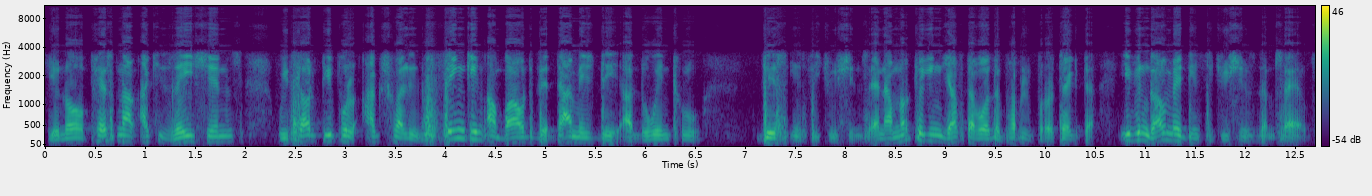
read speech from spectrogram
you know, personal accusations without people actually thinking about the damage they are doing to these institutions. And I'm not talking just about the public protector, even government institutions themselves.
